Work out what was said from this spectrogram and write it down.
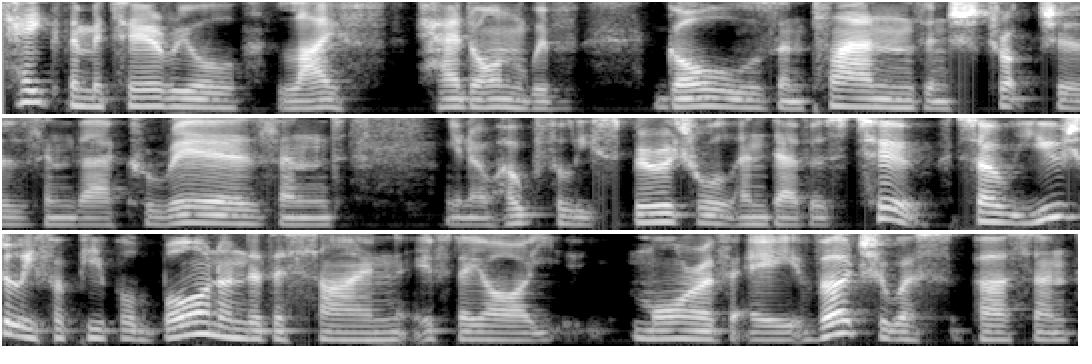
take the material life head on with goals and plans and structures in their careers and you know, hopefully spiritual endeavors too. So, usually for people born under this sign, if they are more of a virtuous person,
